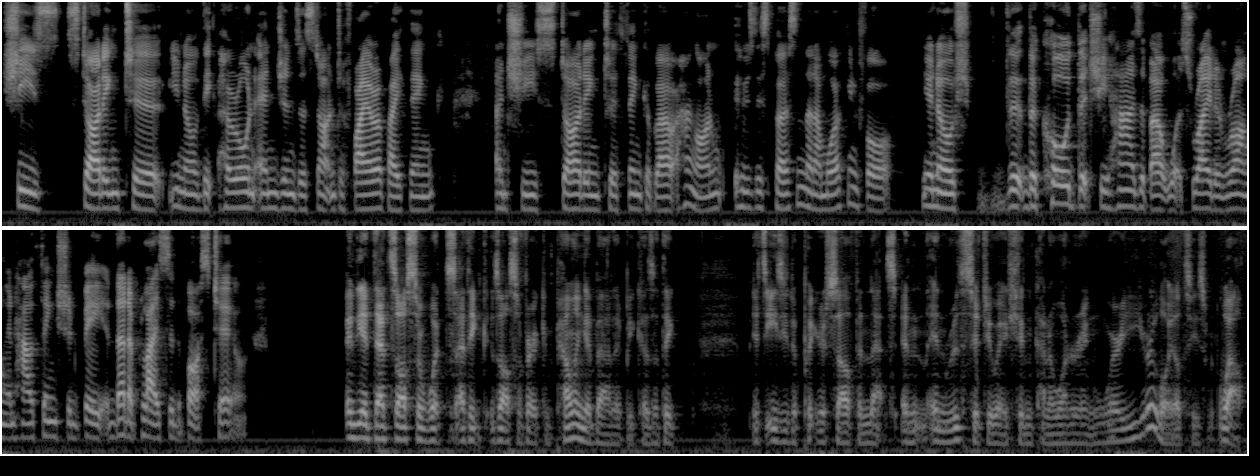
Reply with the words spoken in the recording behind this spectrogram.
she's starting to, you know, the, her own engines are starting to fire up, I think. And she's starting to think about, hang on, who's this person that I'm working for? You know, the the code that she has about what's right and wrong and how things should be, and that applies to the boss too. And yet, that's also what I think is also very compelling about it because I think it's easy to put yourself in that in, in Ruth's situation, kind of wondering where your loyalties. Well,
